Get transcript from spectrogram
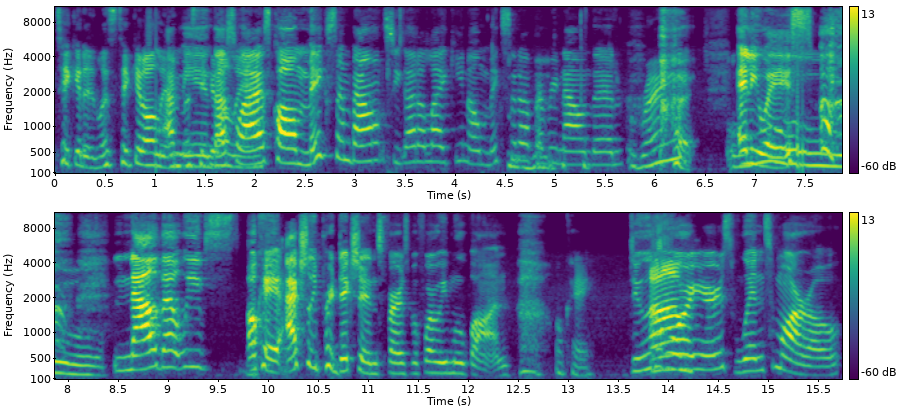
take it in. Let's take it all in. I mean, that's why in. it's called mix and bounce. You gotta like, you know, mix it up Mhm. every now and then. right. Anyways. Now that we've okay, actually predictions first before we move on. okay. Do the Um, Warriors win tomorrow,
